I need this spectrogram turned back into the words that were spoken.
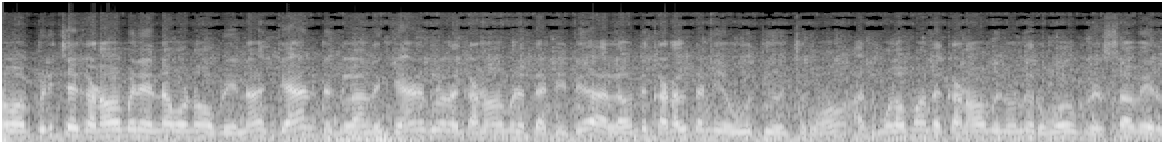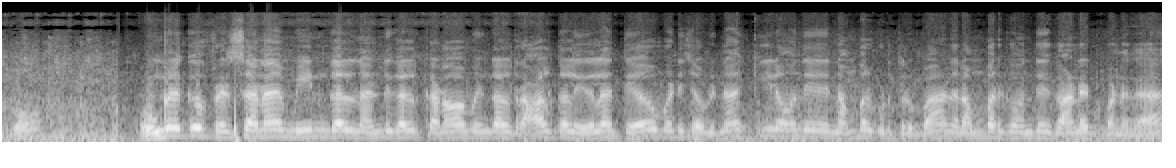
நம்ம பிடிச்ச கனவா மீன் என்ன பண்ணுவோம் அப்படின்னா கேன் இருக்குல்ல அந்த கேனுக்குள்ள அந்த கனவா மீனை தட்டிட்டு அதில் வந்து கடல் தண்ணியை ஊற்றி வச்சுக்குவோம். அது மூலமாக அந்த கனவா மீன் வந்து ரொம்ப ஃப்ரெஷ்ஷாகவே இருக்கும். உங்களுக்கு ஃப்ரெஷ்ஷான மீன்கள் நண்டுகள் கனவா மீன்கள் இறால்கள் இதெல்லாம் தேவைப்பட்டுச்சு அப்படின்னா கீழே வந்து நம்பர் கொடுத்துருப்பேன். அந்த நம்பருக்கு வந்து கான்டாக்ட் பண்ணுங்கள்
